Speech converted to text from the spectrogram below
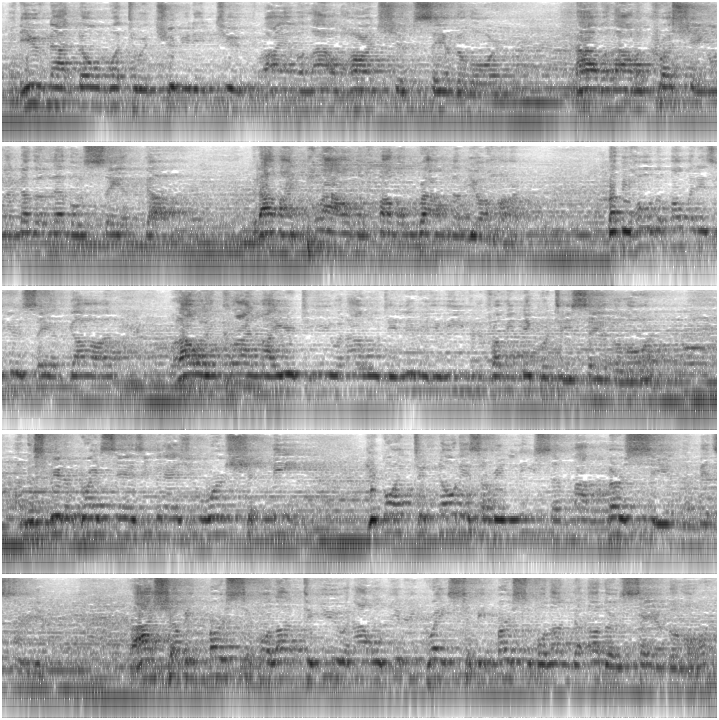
and you've not known what to attribute it to. For I have allowed hardships, saith the Lord, and I have allowed a crushing on another level, saith God, that I might plow the fallow ground of your heart. But behold, the moment is here, saith God, when I will incline my ear to you, and I will deliver you even from iniquity, saith the Lord. And the Spirit of grace says, even as you worship me, you're going to notice a release of my mercy in the midst of you. I shall be merciful unto you, and I will give you grace to be merciful unto others, saith the Lord.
